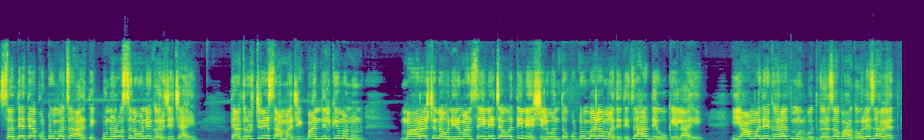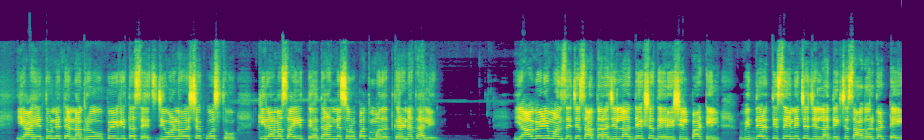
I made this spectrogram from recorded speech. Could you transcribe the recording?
सध्या त्या कुटुंबाचं आर्थिक पुनर्वसन होणे गरजेचे आहे. त्या दृष्टीने सामाजिक बांधिलकी म्हणून महाराष्ट्र नवनिर्माण सेनेच्या वतीने शिलवंत कुटुंबाला मदतीचा हात देऊ केला आहे. यामध्ये घरात मूलभूत गरजा भागवल्या जाव्यात. या हेतूने त्यांना गृहउपयोगी तसेच जीवनावश्यक वस्तू किराणा साहित्य धान्य स्वरूपात मदत करण्यात आली. यावेळी मनसेचे सातारा जिल्हाध्यक्ष धैर्यशील पाटील विद्यार्थी सेनेचे जिल्हाध्यक्ष सागर कट्टे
